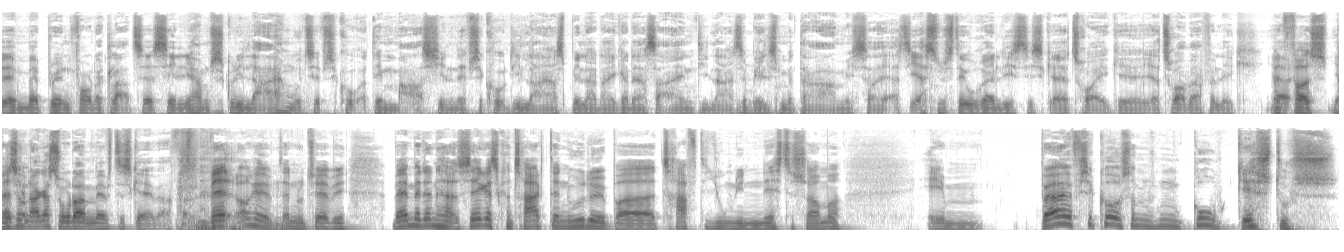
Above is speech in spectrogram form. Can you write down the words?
F- at Brentford er klar til at sælge ham, så skulle de lege ham ud til FCK, og det er meget sjældent. FCK, de leger spillere, der ikke er deres egen. De leger til Vels med Darami, så altså, jeg synes, det er urealistisk, og jeg tror, ikke, øh, jeg tror i hvert fald ikke. Men Jeg, for, jeg hvad så, skal nok have soda med, hvis det skal i hvert fald. hvad, okay, den noterer vi. Hvad med den her sikkerhedskontrakt? Den udløber 30. juni næste sommer. Øhm, bør FCK som en god gestus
